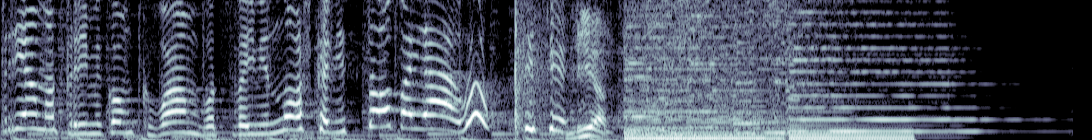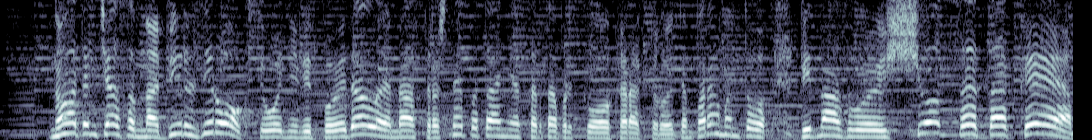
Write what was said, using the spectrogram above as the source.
прямо прямиком к вам вот своими ножками топая. У! Ну а тим часом набір зірок сьогодні відповідали на страшне питання стартаперського характеру і темпераменту під назвою Що це таке?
